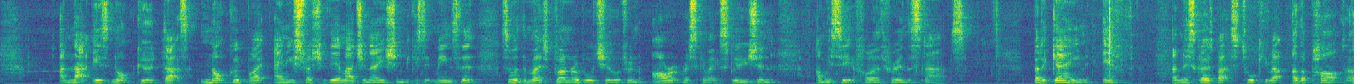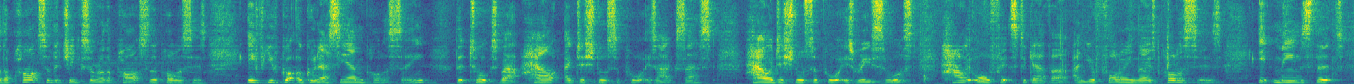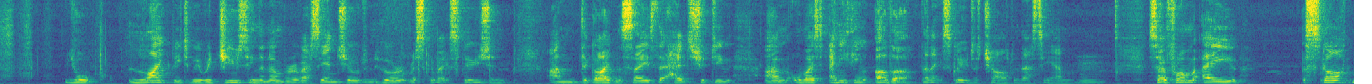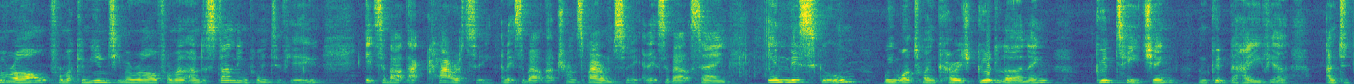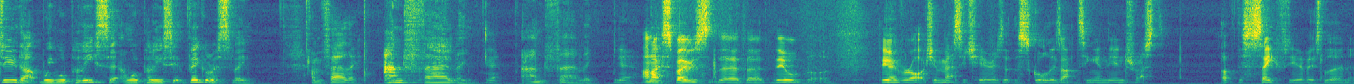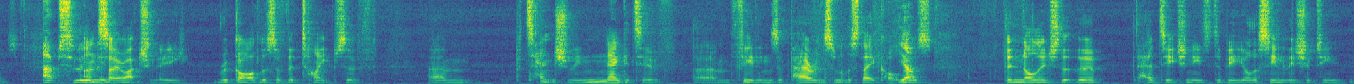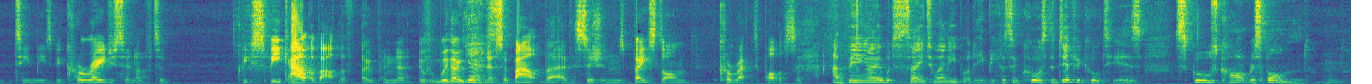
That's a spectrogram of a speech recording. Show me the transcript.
and that is not good. That's not good by any stretch of the imagination because it means that some of the most vulnerable children are at risk of exclusion, and we see it follow through in the stats. But again, if and this goes back to talking about other parts, other parts of the jigsaw, other parts of the policies. If you've got a good SEN policy that talks about how additional support is accessed, how additional support is resourced, how it all fits together, and you're following those policies, it means that you're likely to be reducing the number of SEN children who are at risk of exclusion. And the guidance says that heads should do um, almost anything other than exclude a child with SEN. So, from a staff morale, from a community morale, from an understanding point of view, it's about that clarity and it's about that transparency and it's about saying, in this school, we want to encourage good learning, good teaching, and good behaviour. And to do that, we will police it and we'll police it vigorously Unfairly. and fairly. Yeah. And fairly. Yeah, and I suppose the the the, the overarching message here is that the school is acting in the interest of the safety of its learners, Absolutely. and so actually, regardless of the types of um, potentially negative um, feelings of parents and other stakeholders, Yep. the knowledge that the head teacher needs to be or the senior leadership team team needs to be courageous enough to be, speak out about the openness with openness Yes. about their decisions based on correct policy. and being able to say to anybody because of course the difficulty is schools can't respond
